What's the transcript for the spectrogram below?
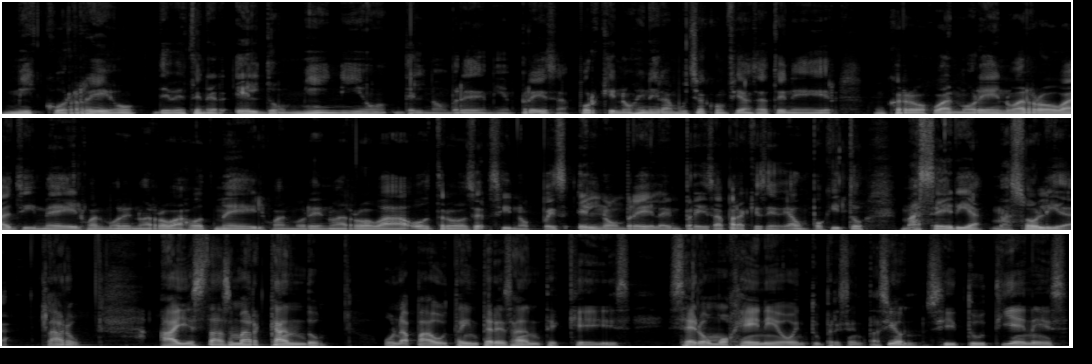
Mi correo debe tener el dominio del nombre de mi empresa, porque no genera mucha confianza tener un correo juanmoreno arroba gmail, juanmoreno arroba hotmail, juanmoreno arroba otro, sino pues el nombre de la empresa para que se vea un poquito más seria, más sólida. Claro, ahí estás marcando una pauta interesante que es ser homogéneo en tu presentación. Si tú tienes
